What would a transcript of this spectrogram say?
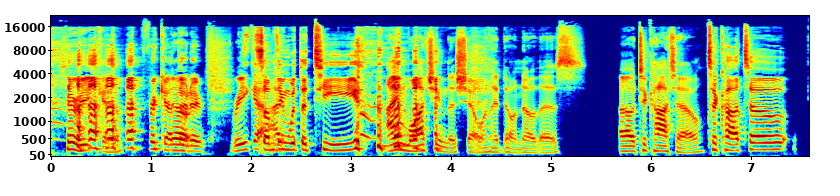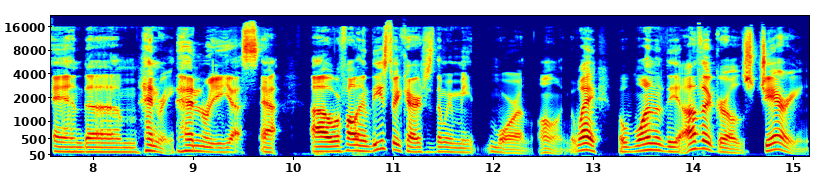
Rika. Forgot No, their name. Rika. Something I, with a T. I'm watching the show and I don't know this. Oh, Takato Takato and um, Henry. Henry. Yes. Yeah. Uh, we're following these three characters. Then we meet more along the way. But one of the other girls, Jeri,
